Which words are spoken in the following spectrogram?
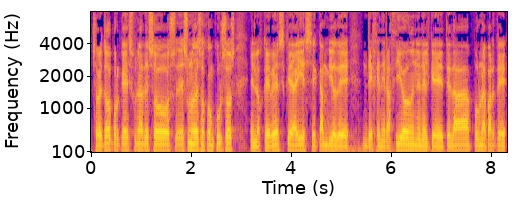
sobre todo porque es una de esos, es uno de esos concursos en los que ves que hay ese cambio de, de generación, en el que te da por una parte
